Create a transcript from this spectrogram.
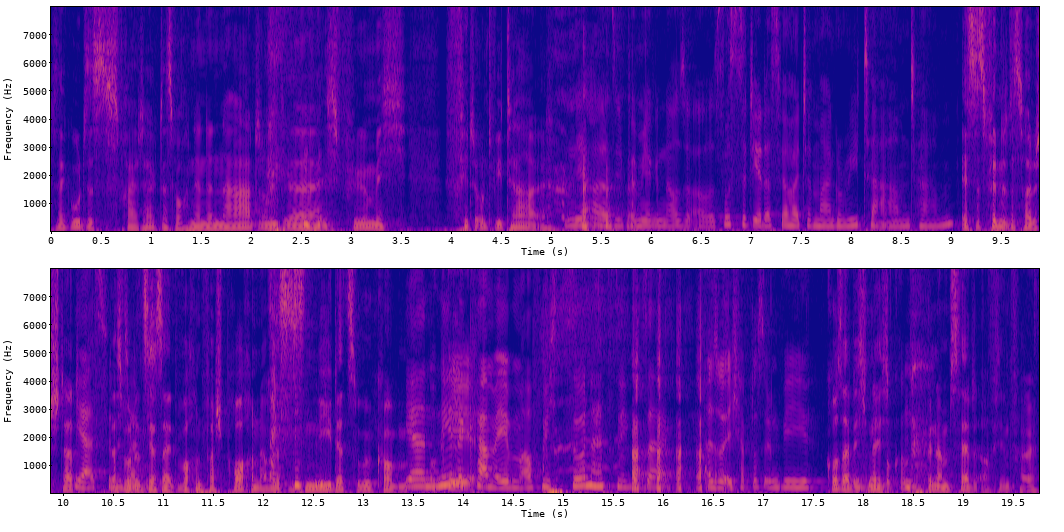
sehr gut. Es ist Freitag, das Wochenende naht und äh, ich fühle mich fit und vital. Ja, sieht bei mir genauso aus. Wusstet ihr, dass wir heute Margarita-Abend haben? Ist es, findet es heute statt? Ja, es findet Das wurde uns ja seit Wochen versprochen, aber es ist nie dazu gekommen. Ja, Okay. Nele kam eben auf mich zu und hat es mir gesagt. Also ich habe das irgendwie Großartig nicht nicht. mitbekommen. Ich bin am Set auf jeden Fall.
